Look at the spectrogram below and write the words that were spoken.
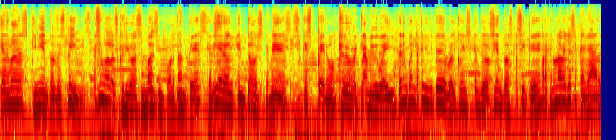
y además 500 de spins. Es uno de los códigos más importantes que dieron en todo este mes, así que espero que lo reclame de way. Ten en cuenta que el límite de Rel Coins es de 200, así que para que no la vayas a cagar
